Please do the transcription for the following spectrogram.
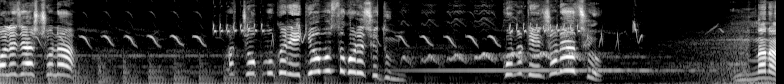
কলেজে আসছো না। আর চোখ মুখের একই অবস্থা করেছ তুমি? কোনো টেনশনে আছো? না না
